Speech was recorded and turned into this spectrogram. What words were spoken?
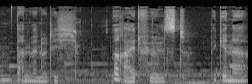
Und dann, wenn du dich bereit fühlst, beginne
